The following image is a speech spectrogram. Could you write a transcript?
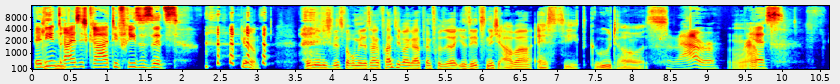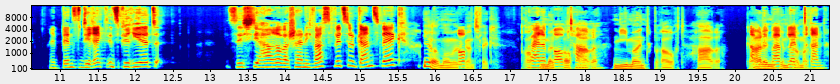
Berlin, Berlin 30 Grad, die Friese sitzt. genau. Wenn ihr nicht wisst, warum wir das sagen, Franzi war gerade beim Friseur, ihr seht es nicht, aber es sieht gut aus. Yes. Benson direkt inspiriert, sich die Haare wahrscheinlich, was willst du, ganz weg? Ja, machen wir braucht, ganz weg. Braucht, niemand braucht, Haare. Haare. Niemand braucht Haare. Gerade aber der nicht im bleibt Sommer. dran.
